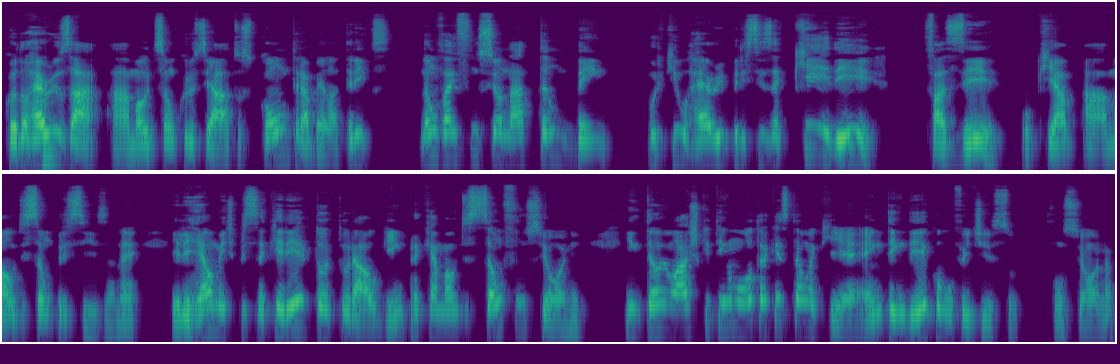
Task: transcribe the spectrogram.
Quando o Harry usar a maldição Cruciatus contra a Bellatrix, não vai funcionar tão bem, porque o Harry precisa querer fazer o que a, a maldição precisa, né? Ele realmente precisa querer torturar alguém para que a maldição funcione. Então eu acho que tem uma outra questão aqui, é, é entender como o feitiço funciona,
